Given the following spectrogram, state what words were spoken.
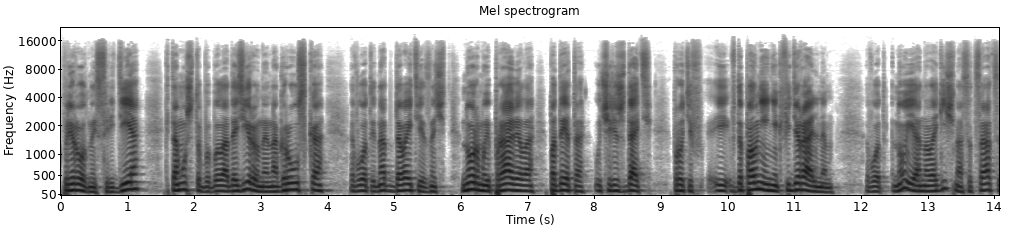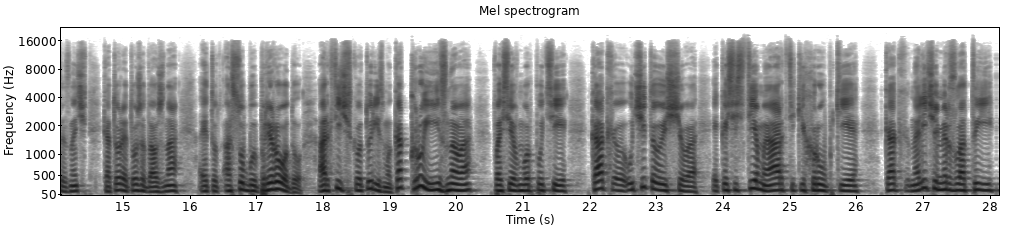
к природной среде, к тому, чтобы была дозированная нагрузка, вот, и надо, давайте, значит, нормы и правила под это учреждать против, и в дополнение к федеральным, вот. Ну и аналогично ассоциация, значит, которая тоже должна эту особую природу арктического туризма, как круизного по Севморпути, как э, учитывающего экосистемы Арктики хрупкие, как наличие мерзлоты,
